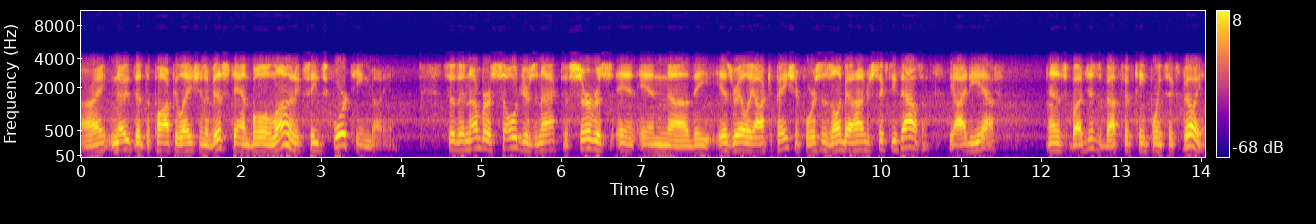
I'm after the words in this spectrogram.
All right. Note that the population of Istanbul alone exceeds 14 million. So the number of soldiers in active service in, in uh, the Israeli occupation forces is only about 160,000, the IDF, and its budget is about 15.6 billion.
